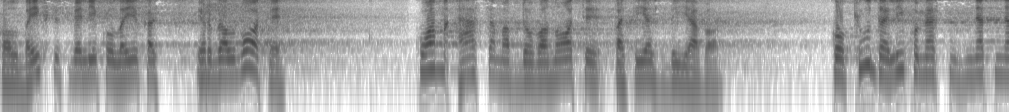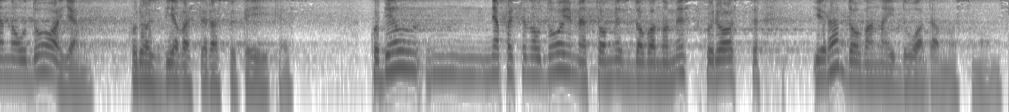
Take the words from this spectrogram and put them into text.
kol baigsis Velykų laikas ir galvoti, kuom esam apdovanoti paties Dievo. Kokių dalykų mes net nenaudojam, kuriuos Dievas yra suteikęs. Kodėl nepasinaudojame tomis dovanomis, kurios yra dovanai duodamos mums.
